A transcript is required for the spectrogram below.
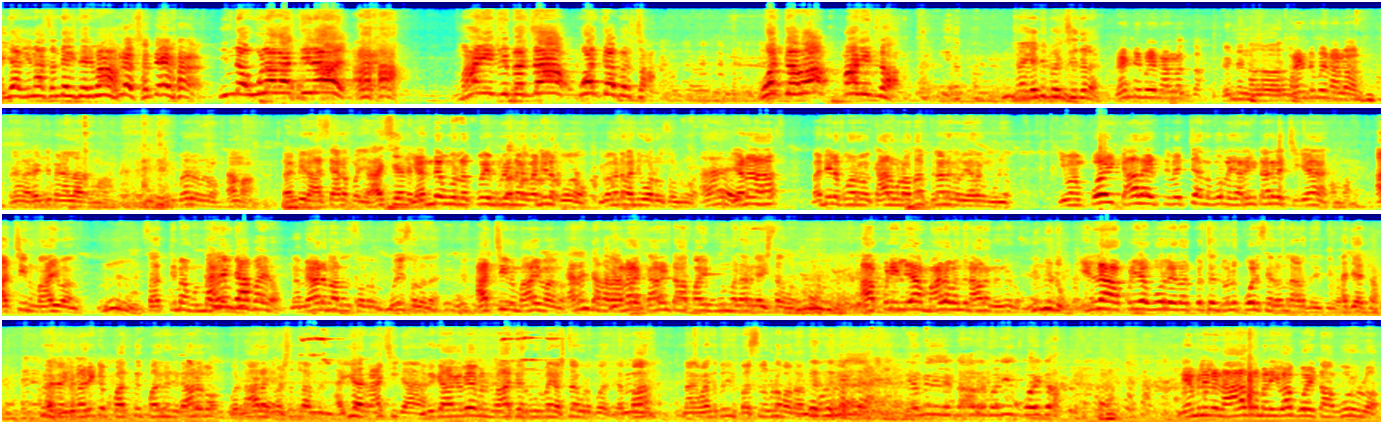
ஐயா என்ன சந்தேகம் தெரியுமா? என்ன சந்தேகம்? இந்த உலகத்திலே மானிட்டர் பெருசா ஓட்கா பெருசா? ஓட்காவா மானிட்டரா? நான் எது பெருசு இதுல? ரெண்டுமே நல்லதுதான். ரெண்டு நல்லா இருக்கும் ரெண்டுமே நல்லா இருக்கும். ரெண்டுமே நல்லா இருக்குமா? ஆமா. தம்பி ராசியான பையன். ராசியான பையன். எந்த ஊர்ல போய் முடியும் நாங்க வண்டியில போவோம். இவங்கிட்ட வண்டி ஓட சொல்றோம். ஏன்னா வண்டியில போறவன் கால் கொண்டா தான் பின்னாடி இறங்க முடியும். இவன் போய் காலை எடுத்து வச்சு அந்த ஊர்ல இறங்கிட்டான்னு வச்சுக்க. அச்சின்னு மாய்வாங்க சத்தியமா உண்மை கரண்ட் ஆஃப் ஆயிடும். நான் மேடம் மேல சொல்றேன். போய் சொல்லல. அச்சின்னு மாய்வாங்க கரண்ட் ஏன்னா கரண்ட் ஆஃப் ஆகி மூணு மணி நேரம் கழிச்சு தான் வரும். அப்படி இல்லையா மழை வந்து நாளை நின்றுடும் நின்னுடும். இல்ல அப்படியே ஊர்ல ஏதாவது பிரச்சனை சொல்லி போலீஸார் வந்து நாடத்தை நிறுத்திடுவாங்க. அதேதான் இது வரைக்கும் பத்து பதினஞ்சு நாடகம் ஒரு நாலஞ்சு வருஷத்துல இருந்தது ஐயா ராசிடா இதுக்காகவே இவனுக்கு வாத்தியார் நூறு ரூபாய் எக்ஸ்ட்ரா கொடுப்பாரு. எப்பா நாங்க வந்த பிறகு பஸ்ல கூட வராங்க நாலரை மணிக்கு போயிட்டோம். நெமிலில நாலரை மணிக்கெல்லாம் போயிட்டான் ஊருக்குள்ள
